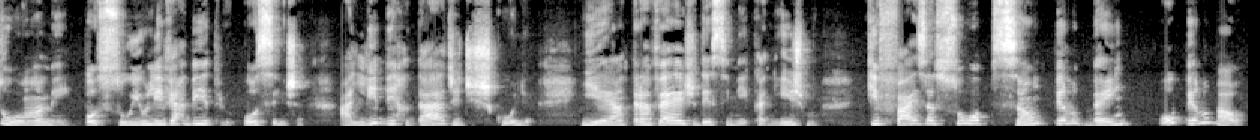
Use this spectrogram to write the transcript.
o homem possui o livre-arbítrio, ou seja, a liberdade de escolha, e é através desse mecanismo que faz a sua opção pelo bem ou pelo mal,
